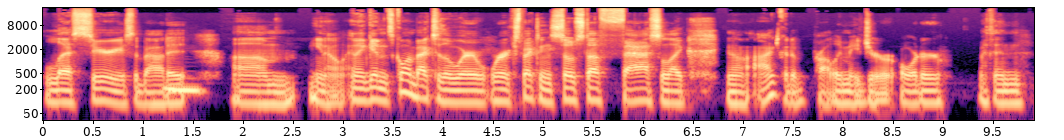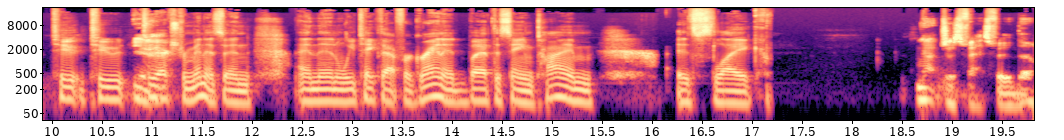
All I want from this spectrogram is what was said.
less serious about it Mhm. um you know and again it's going back to the where we're expecting so stuff fast so like you know i could have probably made your order within two two two Yeah. extra minutes and and then we take that for granted but at the same time it's like not just fast food though.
